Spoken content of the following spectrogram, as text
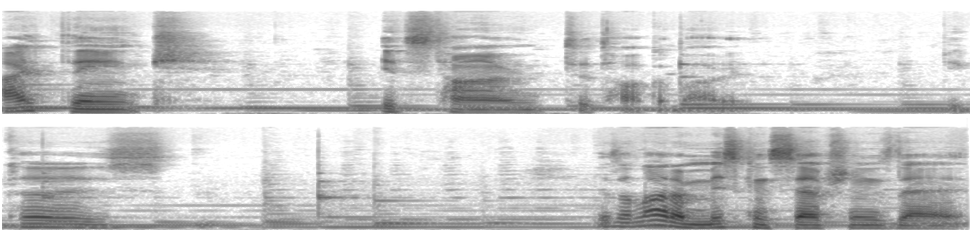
I think it's time to talk about it because there's a lot of misconceptions that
